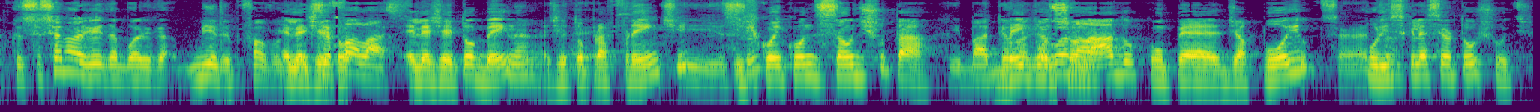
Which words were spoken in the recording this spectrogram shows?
Porque se você não ajeita a bola de cabeça... Mira, por favor, Ele queria que você ajeitou, falasse. ele ajeitou bem, né? Ajeitou pra frente isso. e ficou em condição de chutar. E bateu bem na diagonal. posicionado, com o pé de apoio, Certo. por isso que ele acertou o chute.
